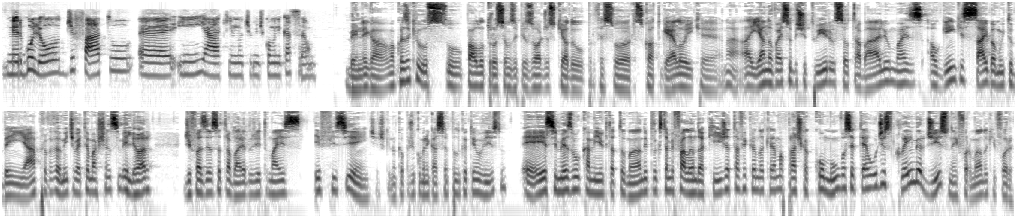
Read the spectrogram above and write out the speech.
mergulhou de fato é, em IA aqui no time de comunicação. Bem legal. Uma coisa que o, o Paulo trouxe uns episódios que é do professor Scott Galloway, que é ah, a IA não vai substituir o seu trabalho, mas alguém que saiba muito bem IA provavelmente vai ter uma chance melhor de fazer o seu trabalho do jeito mais eficiente. Acho que no campo de comunicação, pelo que eu tenho visto, é esse mesmo caminho que está tomando, e pelo que você está me falando aqui, já está ficando aqui uma prática comum você ter o disclaimer disso, né, informando que for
